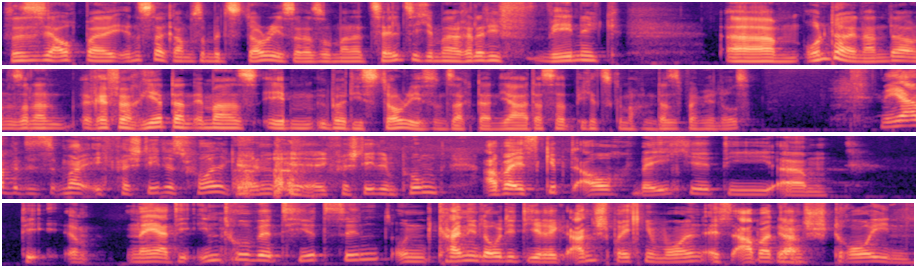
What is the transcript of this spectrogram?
So ist es ja auch bei Instagram so mit Stories oder so. Man erzählt sich immer relativ wenig ähm, untereinander, und, sondern referiert dann immer eben über die Stories und sagt dann, ja, das habe ich jetzt gemacht und das ist bei mir los. Naja, aber das ist immer, ich verstehe das voll, gell? Äh, ich verstehe den Punkt. Aber es gibt auch welche, die, ähm, die, ähm, naja, die introvertiert sind und keine Leute direkt ansprechen wollen, es aber dann Ja. streuen.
